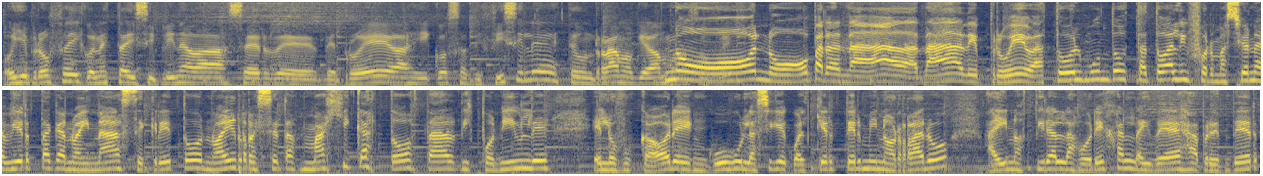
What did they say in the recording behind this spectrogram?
Oye, profe, ¿y con esta disciplina va a ser de, de pruebas y cosas difíciles? ¿Este es un ramo que vamos no, a No, no, para nada, nada de pruebas. Todo el mundo está toda la información abierta, que no hay nada secreto, no hay recetas mágicas, todo está disponible en los buscadores en Google, así que cualquier término raro, ahí nos tiran las orejas. La idea es aprender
